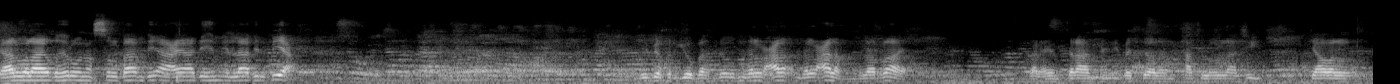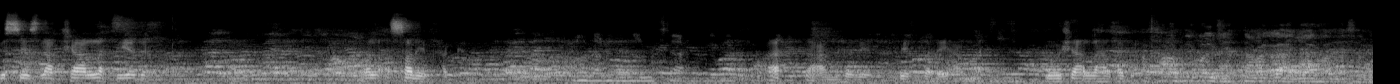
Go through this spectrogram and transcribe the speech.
قال ولا يظهرون الصلبان في أعيادهم إلا في البيع اللي بيخرجوا به مثل العلم مثل العلم مثل الراية. قال الحين ترى الحين يبدوا لهم حفل ولا شيء. جاء القسيس ذاك شال له في يده. والصليب حقه. هذا المفتاح. آه لا عم كبير بيت بدي عم لو شاء الله الحق. في كل شيء ترى لا جاهز ولا صلي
